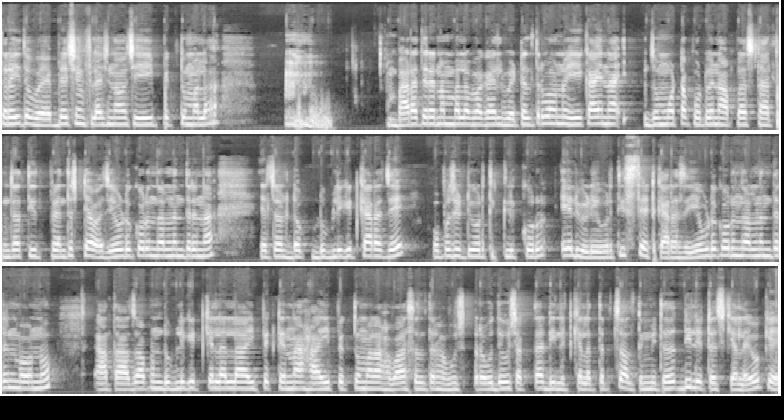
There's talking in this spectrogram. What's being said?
तर इथं व्हायब्रेशन फ्लॅश नावाचे इफेक्ट तुम्हाला बारा तेरा नंबरला बघायला भेटेल. तर भाऊ हे काय ना जो मोठा फोटो आहे ना आपला स्टार्टिंगचा तिथपर्यंतच ठेवायचा. एवढं करून झाल्यानंतर ना याचं डब डुप्लिकेट करायचे ओपोजिटीवरती क्लिक करून एल व्हिडिओवरती सेट करायचं एवढं करून झाल्यानंतर ना भाऊनो आता जो आपण डुप्लिकेट केलेला इफेक्ट आहे ना हा इफेक्ट तुम्हाला हवा असेल तर हवू राहू देऊ शकता. डिलीट केला तर चालतं. मी तर डिलीटच केला आहे ओके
